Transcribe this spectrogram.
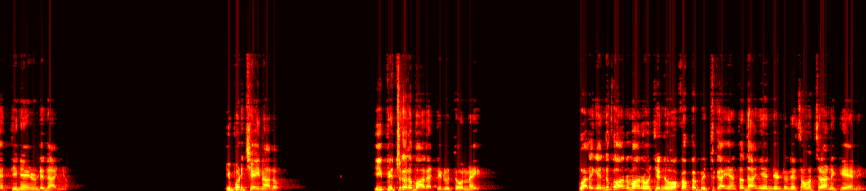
అది తినే నుండి ధాన్యం. ఇప్పుడు చైనాలో. ఈ పిచ్చుకలు బాగా తిరుగుతూ ఉన్నాయి. వాళ్ళకి ఎందుకో అనుమానం వచ్చింది ఒక్కొక్క పిచ్చుక ఎంత ధాన్యం తింటుంది సంవత్సరానికి అని.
